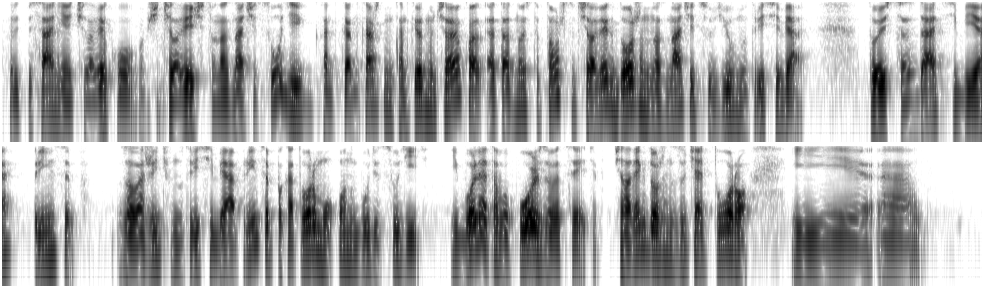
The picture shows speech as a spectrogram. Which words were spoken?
предписание человеку, вообще человечеству назначить судей, каждому конкретному человеку это относится в том, что человек должен назначить судью внутри себя. То есть создать себе принцип, заложить внутри себя принцип, по которому он будет судить и более того, пользоваться этим. Человек должен изучать Тору и э,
